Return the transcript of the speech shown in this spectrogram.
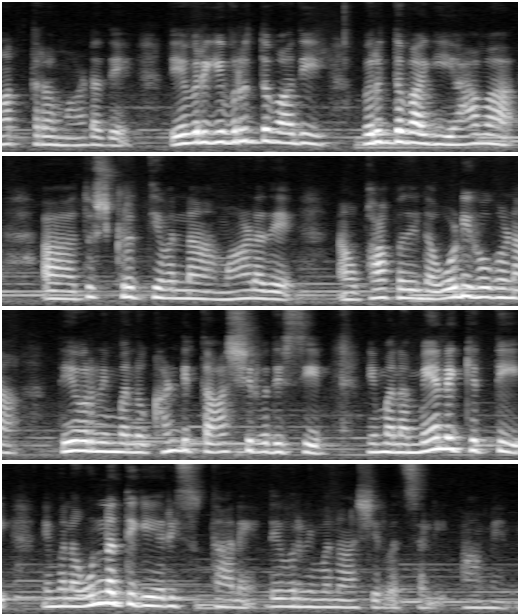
ಮಾತ್ರ ಮಾಡದೆ, ದೇವರಿಗೆ ವಿರುದ್ಧವಾದಿ ವಿರುದ್ಧವಾಗಿ ಯಾವ ದುಷ್ಕೃತ್ಯವನ್ನು ಮಾಡದೆ ನಾವು ಪಾಪದಿಂದ ಓಡಿ ಹೋಗೋಣ. ದೇವರು ನಿಮ್ಮನ್ನು ಖಂಡಿತ ಆಶೀರ್ವದಿಸಿ, ನಿಮ್ಮನ್ನು ಮೇಲಕ್ಕೆತ್ತಿ, ನಿಮ್ಮನ್ನು ಉನ್ನತಿಗೆ ಏರಿಸುತ್ತಾನೆ. ದೇವರು ನಿಮ್ಮನ್ನು ಆಶೀರ್ವದಿಸಲಿ. ಆಮೇಲೆ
